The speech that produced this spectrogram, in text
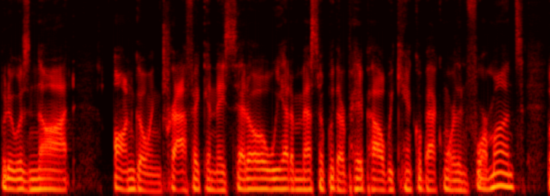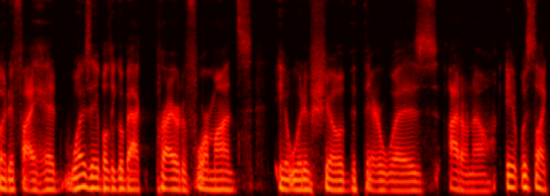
but it was not ongoing traffic and they said oh we had a mess up with our paypal we can't go back more than four months but if i had was able to go back prior to four months it would have showed that there was i don't know it was like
